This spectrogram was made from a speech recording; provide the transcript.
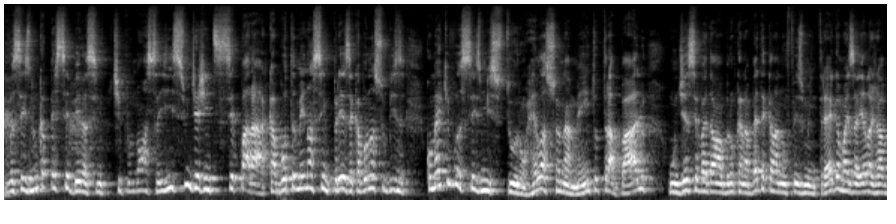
e vocês nunca perceberam assim, tipo, nossa, e se um dia a gente se separar? Acabou também nossa empresa, acabou nosso business. Como é que vocês misturam relacionamento, trabalho? Um dia você vai dar uma bronca na Beta que ela não fez uma entrega, mas aí ela já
